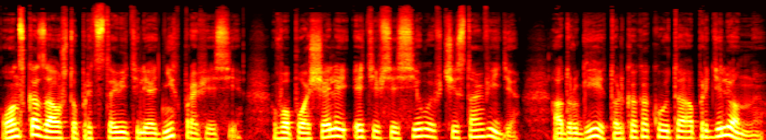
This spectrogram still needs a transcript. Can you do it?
Он сказал, что представители одних профессий воплощали эти все силы в чистом виде, а другие только какую-то определенную.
